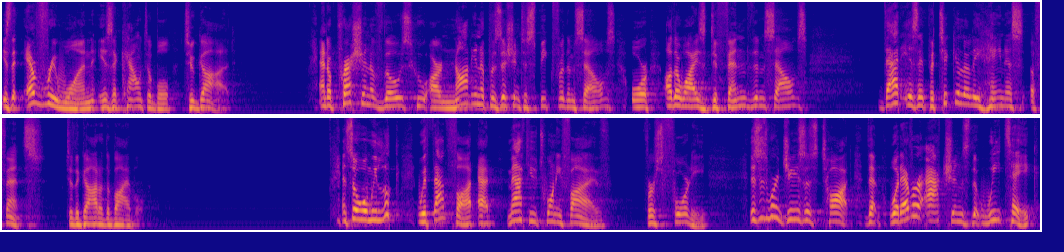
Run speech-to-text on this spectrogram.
is that everyone is accountable to God and oppression of those who are not in a position to speak for themselves or otherwise defend themselves, that is a particularly heinous offense to the God of the Bible. And so when we look with that thought at Matthew 25, verse 40, this is where Jesus taught that whatever actions that we take,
